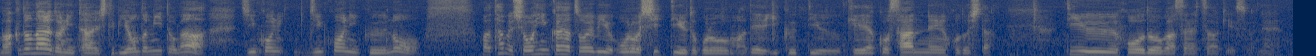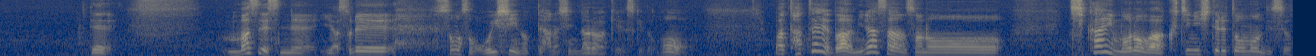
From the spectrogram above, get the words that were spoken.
マクドナルドに対してビヨンドミートが人工人工肉のまあ、多分商品開発および卸っていうところまで行くっていう契約を3年ほどしたっていう報道がされてたわけですよね。でまずですねいやそれそもそも美味しいのって話になるわけですけども、まあ、例えば皆さんその近いものは口にしてると思うんですよ。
